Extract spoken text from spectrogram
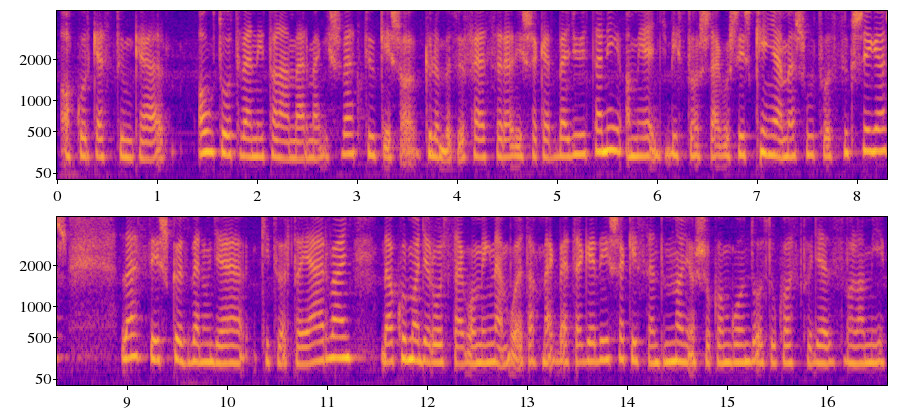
akkor kezdtünk el autót venni, talán már meg is vettük, és a különböző felszereléseket begyűjteni, ami egy biztonságos és kényelmes úthoz szükséges lesz, és közben ugye kitört a járvány, de akkor Magyarországon még nem voltak megbetegedések, és szerintem nagyon sokan gondoltuk azt, hogy ez valami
